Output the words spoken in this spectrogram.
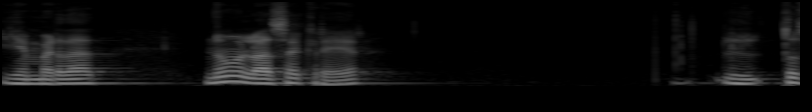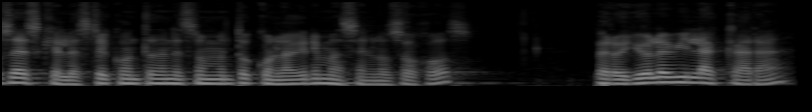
y en verdad, no me lo vas a creer, tú sabes que le estoy contando en este momento con lágrimas en los ojos, pero yo le vi la cara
